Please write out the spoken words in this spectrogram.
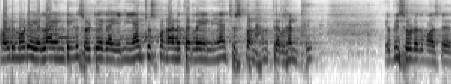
மறுபடியும் மறுபடியும் எல்லா என்ட்ரிலும் சொல்லிட்டே இருக்கா என்னை ஏன் சூஸ் பண்ணான்னு தெரில என்னை ஏன் சூஸ் பண்ணான்னு தெரிலன்ட்டு எப்படி சொல்கிறது மாஸ்டர்?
